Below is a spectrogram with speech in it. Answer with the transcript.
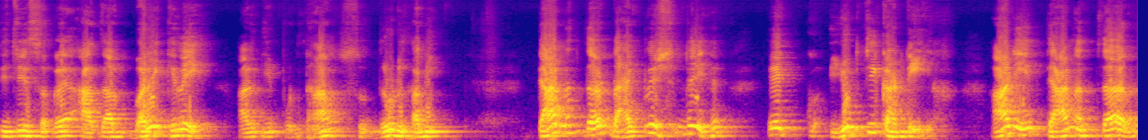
तिचे सगळे आजार बरे केले आणि ती पुन्हा सुदृढ झाली. त्यानंतर डायक्लेशने एक युक्ती काढली आणि त्यानंतर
